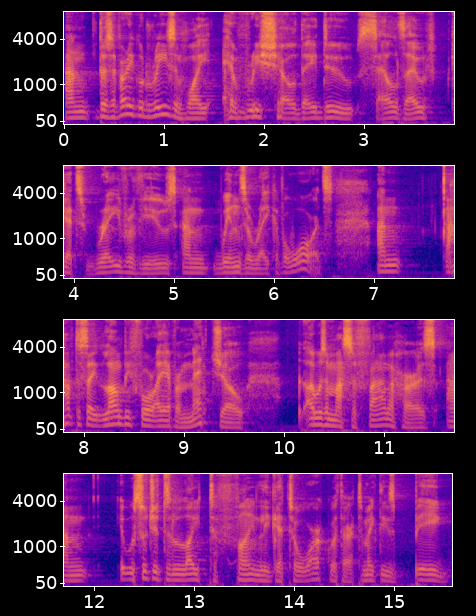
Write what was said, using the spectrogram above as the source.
And there's a very good reason why every show they do sells out, gets rave reviews, and wins a rake of awards. And I have to say, long before I ever met Jo, I was a massive fan of hers, and it was such a delight to finally get to work with her, to make these big,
